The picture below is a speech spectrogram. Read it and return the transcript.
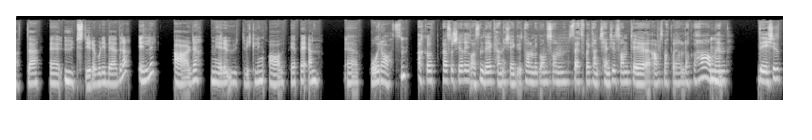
at eh, utstyret blir bedre, eller er det mer utvikling av PPM eh, på rasen. Akkurat hva som skjer i rasen, det kan ikke jeg uttale meg om sånn sett, for jeg kan, kjenner ikke sånn til avlsmaterialet dere har, mm. men det er, ikke,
